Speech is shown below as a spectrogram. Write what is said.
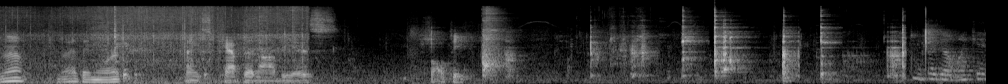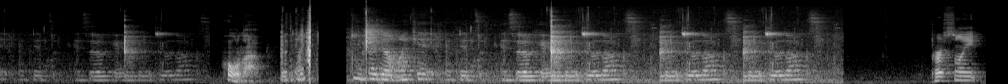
No, that didn't work. Thanks, Captain Obvious. Salty. If I don't like it, if it's, is it okay to give it to the dogs? Hold up. If I don't like it, if it's, is it okay to give it to the dogs? Give it to the dogs? Give it to the dogs? Personally,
